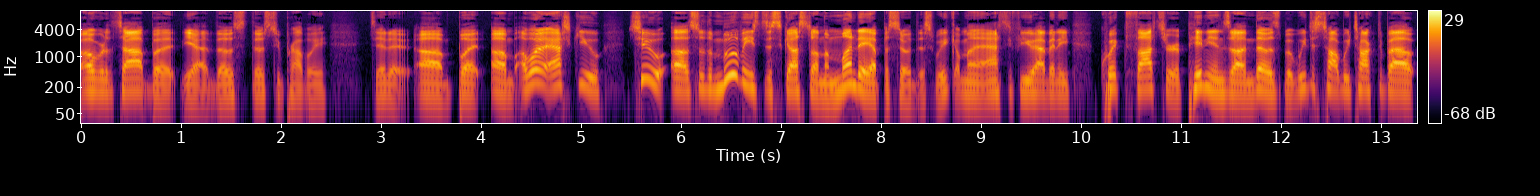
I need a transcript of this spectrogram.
over the top, but yeah, those those two probably did it. Uh, but um, I want to ask you too. Uh, so the movies discussed on the Monday episode this week. I'm going to ask if you have any quick thoughts or opinions on those. But we just talked. We talked about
